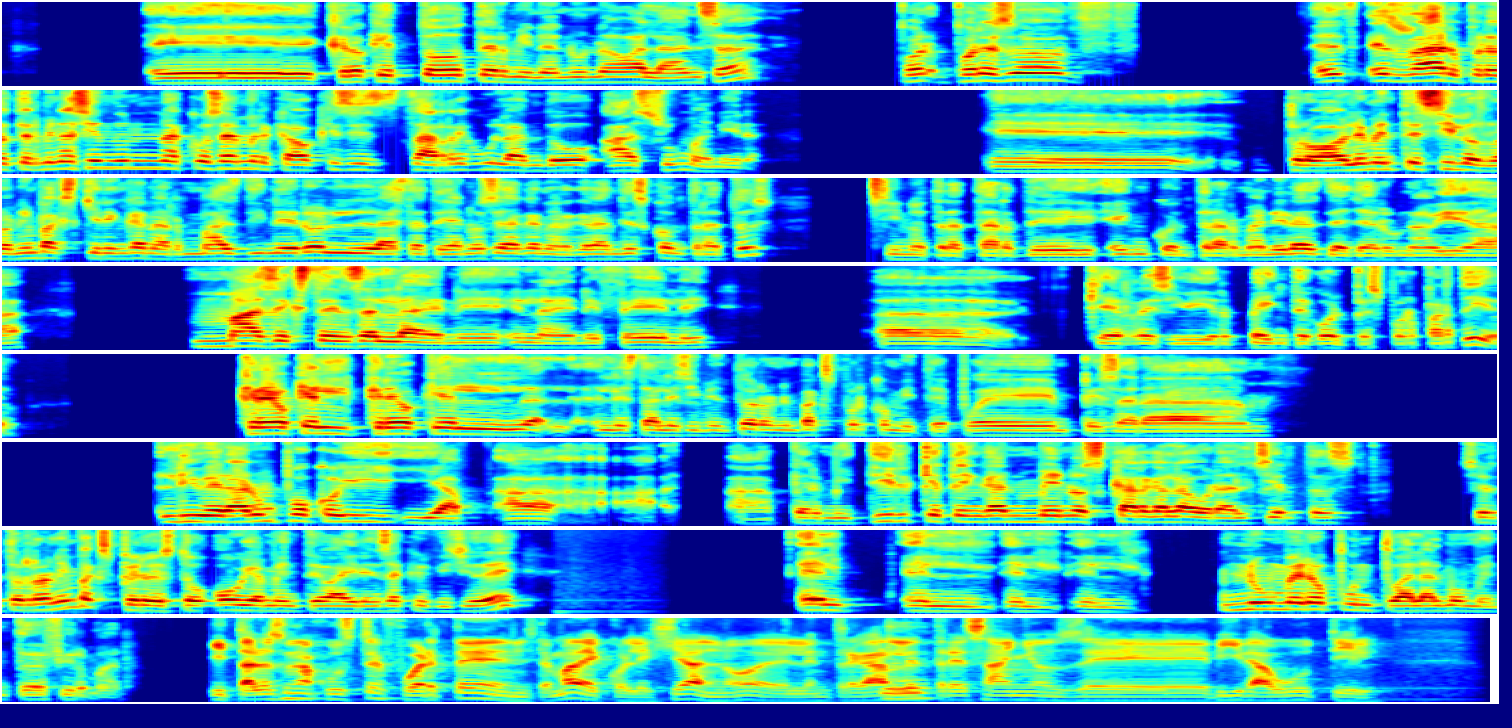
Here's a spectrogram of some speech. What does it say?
Eh, creo que todo termina en una balanza. Por, por eso es, es, raro, pero termina siendo una cosa de mercado que se está regulando a su manera. Eh, probablemente si los running backs quieren ganar más dinero, la estrategia no sea ganar grandes contratos, sino tratar de encontrar maneras de hallar una vida más extensa en la, en la NFL ah, que recibir 20 golpes por partido. Creo que, el, creo que el, el establecimiento de running backs por comité puede empezar a liberar un poco y, a, a, permitir que tengan menos carga laboral ciertos, ciertos running backs, pero esto obviamente va a ir en sacrificio de el el, el, el número puntual al momento de firmar. Y tal vez un ajuste fuerte en el tema de colegial, ¿no? El entregarle tres años de vida útil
